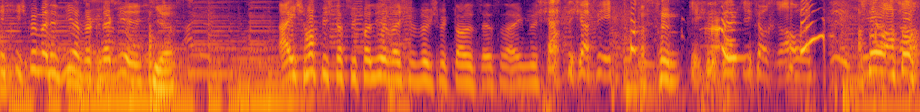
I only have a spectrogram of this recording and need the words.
ich, ich bin bei den Dia-Blöcken, da gehe ich. Hier. Eigentlich hoffe ich, dass wir verlieren, weil ich will wirklich McDonalds essen eigentlich. Ja, Digga, weh. Was denn? Geh, geh doch raus. Achso, achso.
